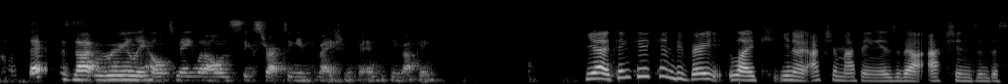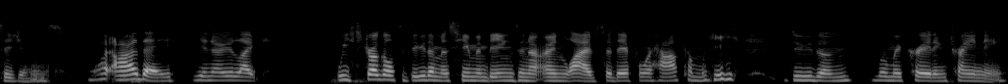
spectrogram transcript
concept? Because that really helped me when I was extracting information for empathy mapping. Yeah, I think it can be very like, you know, action mapping is about actions and decisions. What are they? You know, like we struggle to do them as human beings in our own lives. So, therefore, how can we do them when we're creating training?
